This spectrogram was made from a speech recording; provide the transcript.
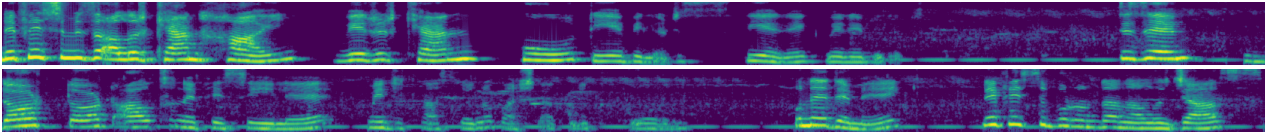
Nefesimizi alırken hay, verirken hu diyebiliriz. Diyerek verebiliriz. Sizin 4-4-6 nefesiyle meditasyonu başlatmak istiyorum. Bu ne demek? Nefesi burundan alacağız,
